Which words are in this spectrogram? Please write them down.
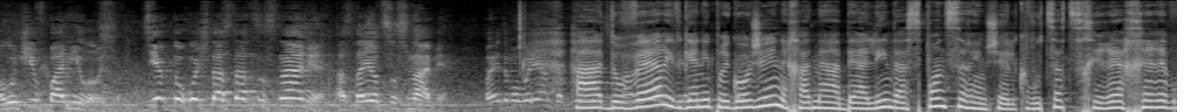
получив помилование. Те, кто хочет остаться с нами, остается с нами. הדובר יבגני פריגוז'ין, אחד מהבעלים והספונסרים של קבוצת שכירי החרב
